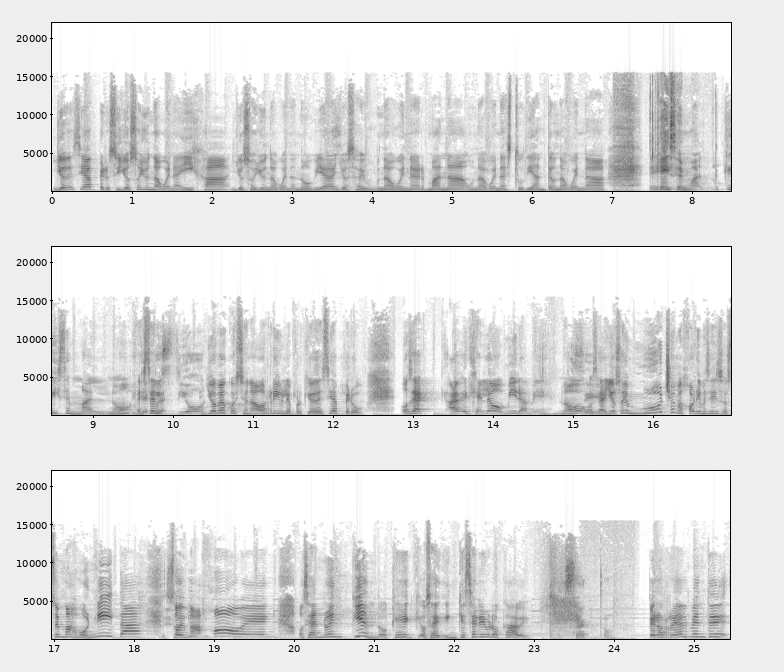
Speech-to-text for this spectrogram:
Yo decía, pero si yo soy una buena hija, yo soy una buena novia, yo soy una buena hermana, una buena estudiante, una buena... ¿Qué eh, hice mal? ¿Qué hice mal, no? es el, yo me cuestionaba horrible porque yo decía, pero, o sea, hello, mírame, ¿no? O sea, yo soy mucho mejor. Y me decía, soy más bonita, soy más joven. O sea, no entiendo, ¿qué, o sea, ¿en qué cerebro cabe? Exacto. Pero realmente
